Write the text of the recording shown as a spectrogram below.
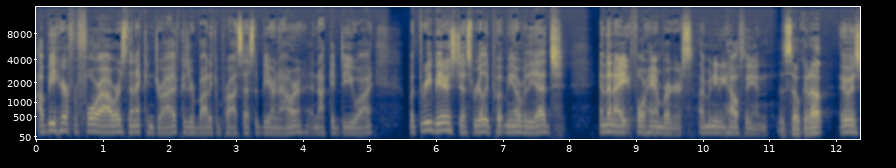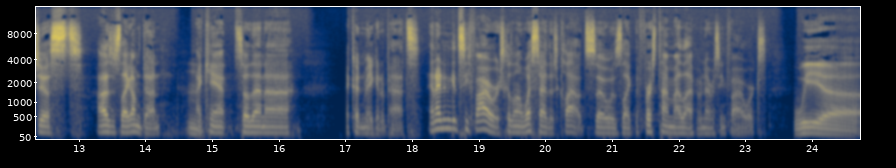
I'll be here for four hours. Then I can drive because your body can process a beer an hour and not get DUI. But three beers just really put me over the edge. And then I ate four hamburgers. I've been eating healthy, and They soak it up. it was just, I was just like, I'm done. Mm. I can't. So then uh, I couldn't make it to Pat's. And I didn't get to see fireworks because on the west side there's clouds. So it was like the first time in my life I've never seen fireworks. We uh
